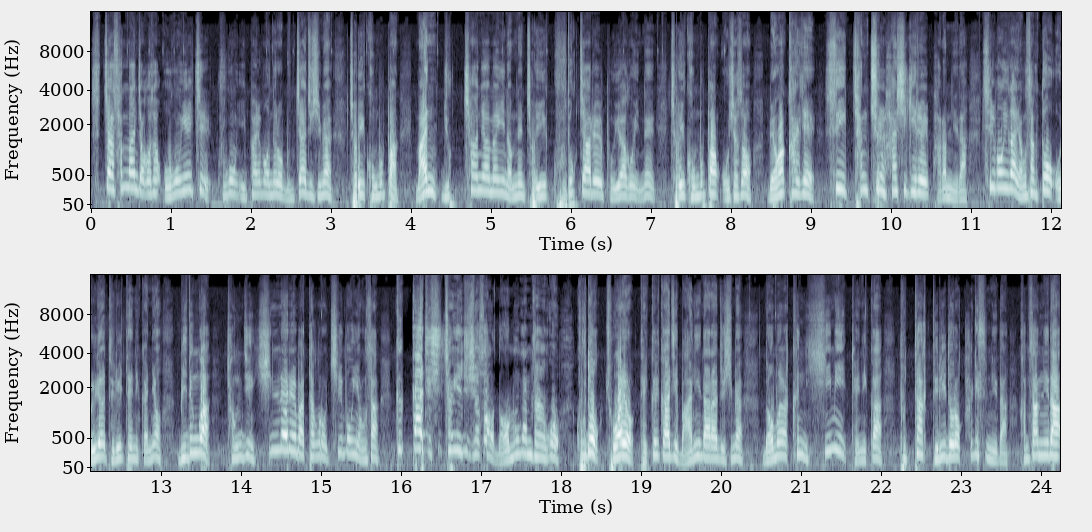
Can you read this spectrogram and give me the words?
숫자 3만 적어서 5017-9028번으로 문자 주시면 저희 공부방 16,000여 명이 넘는 저희 구독자를 보유하고 있는 저희 공부방 오셔서 명확하게 수익 창출하시기를 바랍니다. 칠봉이가 영상 또 올려드릴 테니까요. 믿음과 정직, 신뢰를 바탕으로 칠봉이 영상 끝까지 시청해 주셔서 너무 감사하고 구독, 좋아요, 댓글까지 많이 달아주시면 너무나 큰 힘이 되니까 부탁드리도록 하겠습니다. 감사합니다.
